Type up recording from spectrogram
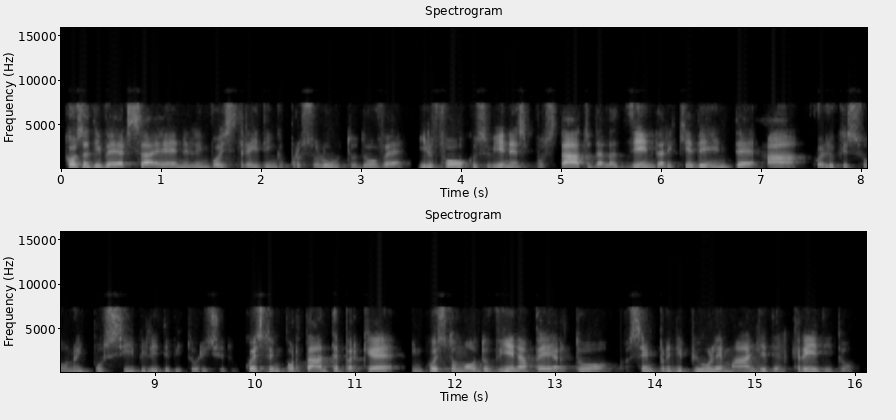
Cosa diversa è nell'invoice trading prosoluto, dove il focus viene spostato dall'azienda richiedente a quello che sono i possibili debitori ceduti. Questo è importante perché in questo modo viene aperto sempre di più le maglie del credito dito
